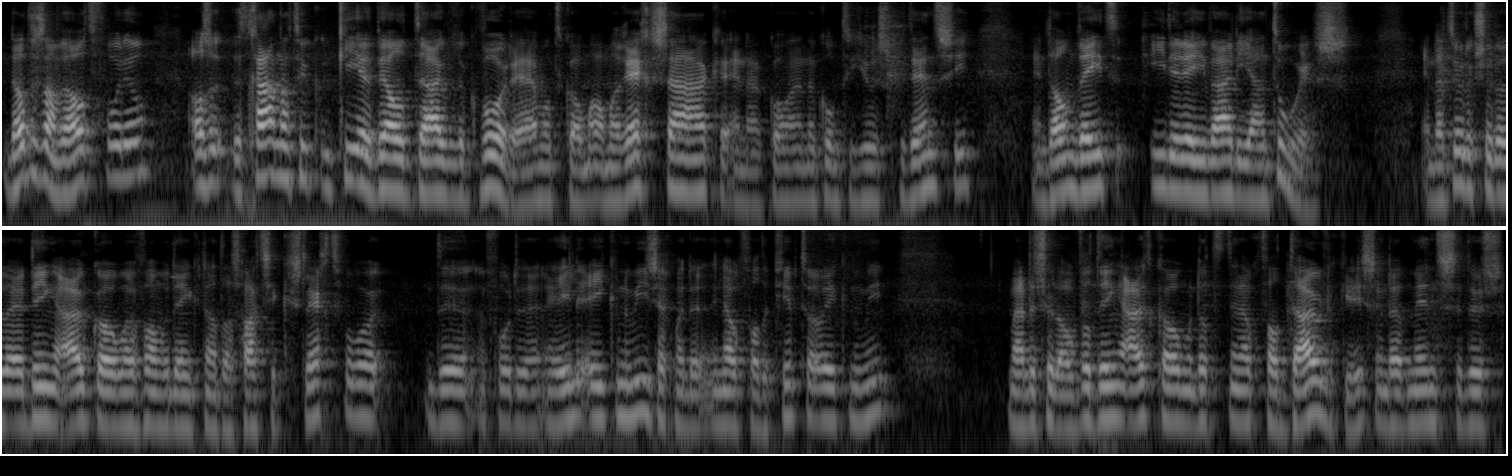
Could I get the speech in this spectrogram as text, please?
dat is dan wel het voordeel. Als het, gaat natuurlijk een keer wel duidelijk worden, hè, want er komen allemaal rechtszaken en dan, en dan komt de jurisprudentie. En dan weet iedereen waar die aan toe is. En natuurlijk zullen er dingen uitkomen waarvan we denken nou, dat is hartstikke slecht voor de, voor de hele economie, zeg maar de, in elk geval de crypto-economie. Maar er zullen ook wel dingen uitkomen dat het in elk geval duidelijk is en dat mensen dus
